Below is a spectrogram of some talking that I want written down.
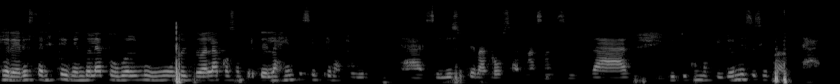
querer estar escribiéndole a todo el mundo y toda la cosa, porque la gente siempre va a querer juntarse y eso te va a causar más ansiedad y tú como que yo necesito hablar,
